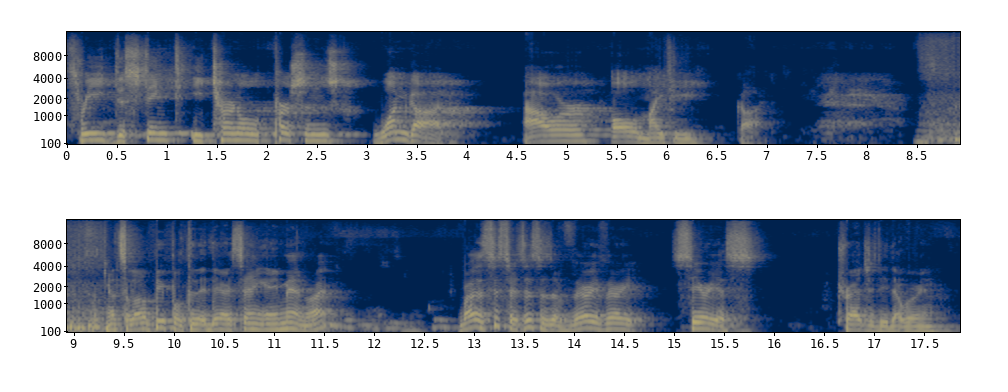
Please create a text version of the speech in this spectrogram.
Three distinct eternal persons, one God, our Almighty God. That's a lot of people. They are saying amen, right? Brothers and sisters, this is a very, very serious tragedy that we're in.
